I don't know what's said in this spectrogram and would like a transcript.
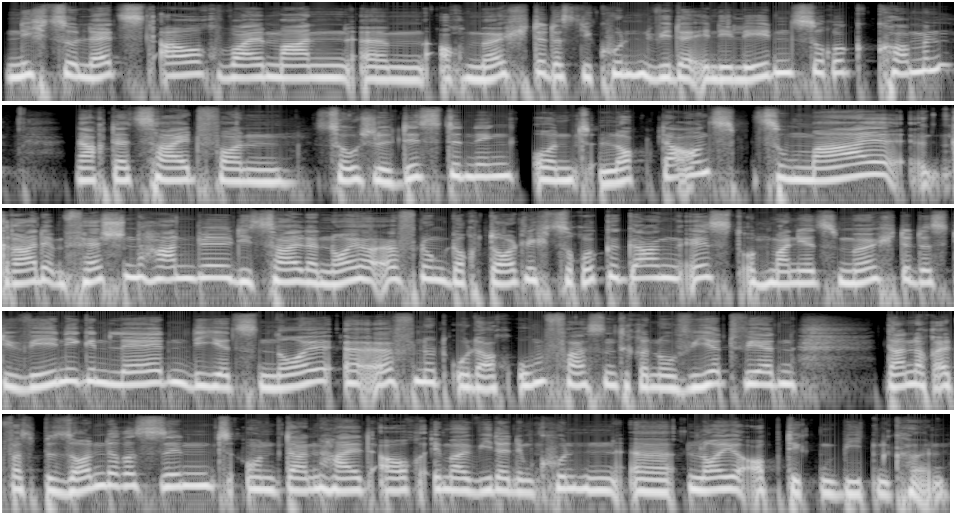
Nicht zuletzt auch, weil man ähm, auch möchte, dass die Kunden wieder in die Läden zurückkommen nach der Zeit von Social Distancing und Lockdowns. Zumal gerade im Fashionhandel die Zahl der Neueröffnungen doch deutlich zurückgegangen ist und man jetzt möchte, dass die wenigen Läden, die jetzt neu eröffnet oder auch umfassend renoviert werden, dann noch etwas Besonderes sind und dann halt auch immer wieder dem Kunden äh, neue Optiken bieten können.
